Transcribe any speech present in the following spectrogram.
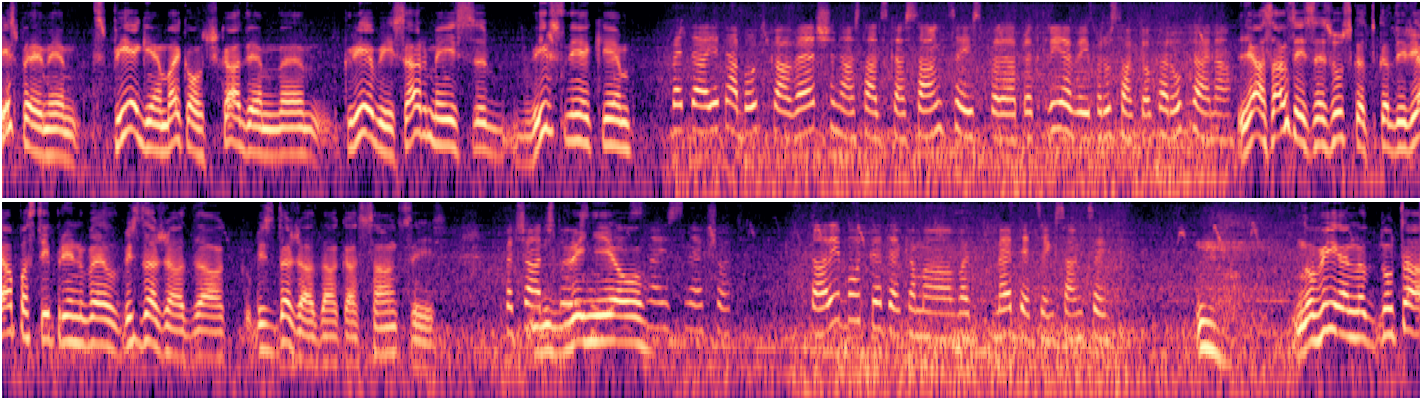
iespējamiem spiegiem vai kaut kādiem um, Krievijas armijas virsniekiem. Bet, ja tā būtu kā vēršanās, tādas kā sankcijas par, pret Krieviju par uzsākto karu Ukrajinā? Jā, sankcijas es uzskatu, ka ir jāpastiprina vēl visdažādāk, visdažādākās sankcijas. Bet šādas Viņi jau neizsniegšot. Tā arī būtu pietiekama vai mērķiecīga sankcija. Nu, viena, nu, tā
